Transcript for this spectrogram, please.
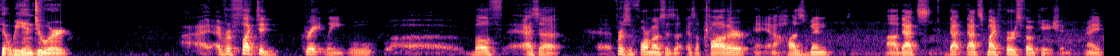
that we endured? I, have reflected greatly, uh, both as a first and foremost as a, as a father and a husband. Uh, that's that that's my first vocation, right?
